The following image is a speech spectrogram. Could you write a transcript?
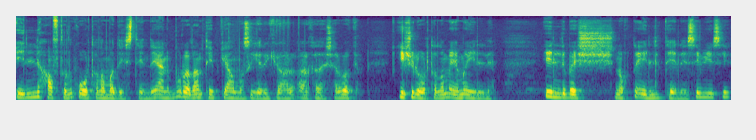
50 haftalık ortalama desteğinde. Yani buradan tepki alması gerekiyor arkadaşlar. Bakın yeşil ortalama EMA 50. 55.50 TL seviyesi.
